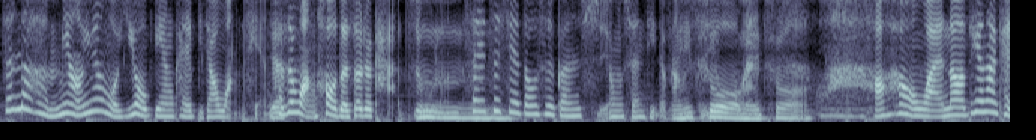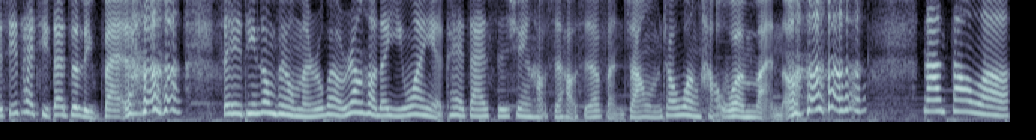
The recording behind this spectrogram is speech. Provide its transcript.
真的很妙。因为我右边可以比较往前，可是往后的时候就卡住了。所以这些都是跟使用身体的方式。没错，没错，哇，好好玩哦！天呐，凯西太期待这礼拜了。所以听众朋友们，如果有任何的疑问，也可以在私讯好时好时的粉砖，我们就问好问满哦。那到了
